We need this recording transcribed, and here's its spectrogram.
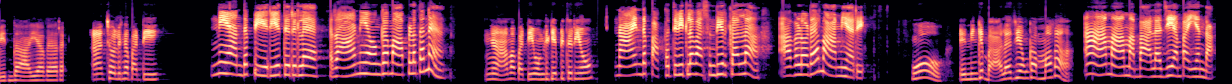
இந்த ஆயா வேற. ஆ சொல்லுங்க பாட்டி. நீ அந்த பெரிய தெருல ராணி அவங்க மாப்பிள்ள தானே? ஆமா பாட்டி. உங்களுக்கு எப்படி தெரியும்? நான் இந்த பக்கத்து வீட்ல வசந்தி இருக்கால அவளோட மாமியாரு. ஓ நீங்க பாலாஜி அவங்க அம்மாவா? ஆமா ஆமா. பாலாஜி என் பையன்தான்.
